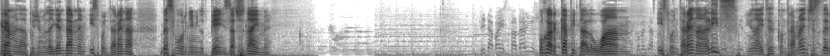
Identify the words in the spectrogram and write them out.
Gramy na poziomie legendarnym i Point Arena. Bezchmurnie minut 5, zaczynajmy. Puchar Capital One, East Point Arena, Leeds United kontra Manchester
